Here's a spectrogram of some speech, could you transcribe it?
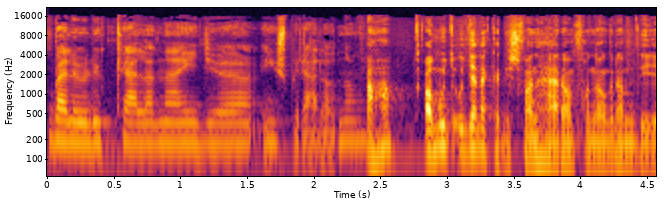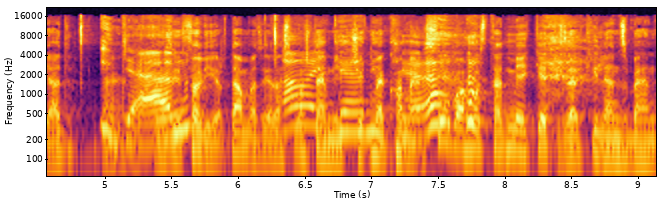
belőlük kellene így uh, inspirálódnom. Aha. Amúgy ugye neked is van három fonogram díjad. Igen. Ezért fölírtam, azért azt ah, most említsük igen, meg, ha már szóba hoztad, még 2009-ben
